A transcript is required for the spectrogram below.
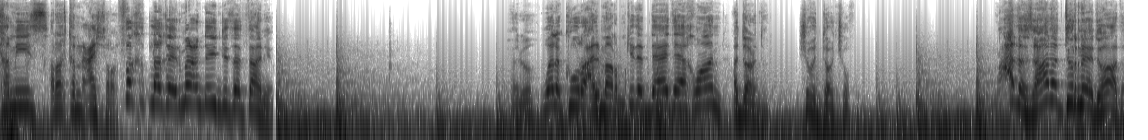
قميص رقم 10 فقط لا غير ما عنده إنجاز الثانية حلو. ولا كورة على المرمى. كذا بدايتها يا أخوان. الدون الدون شوف الدون شوف. هذا هذا التورنيدو هذا.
